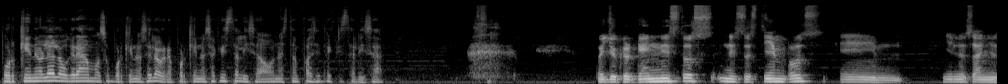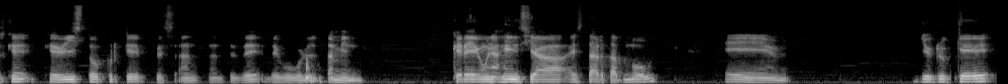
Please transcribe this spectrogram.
¿Por qué no la logramos o por qué no se logra? ¿Por qué no se ha cristalizado o no es tan fácil de cristalizar? Pues yo creo que en estos, en estos tiempos em, y en los años que, he visto, porque pues antes de, Google también creé una agencia Startup Mode, em, yo creo que,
